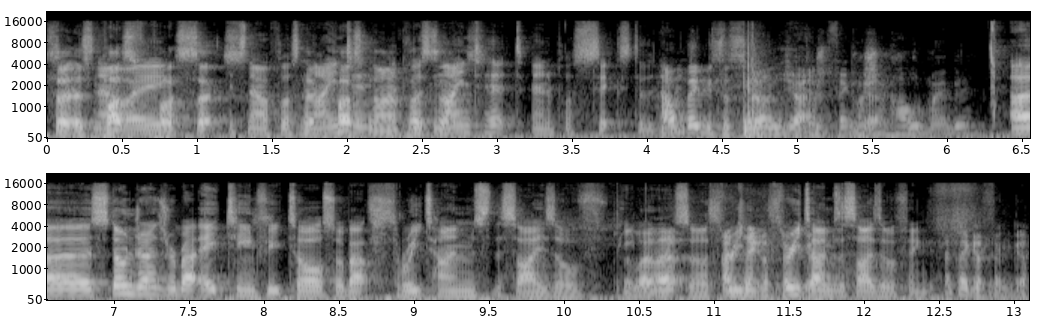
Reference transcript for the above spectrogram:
So, it's now plus, a- plus six. It's now a plus So nine, plus to, nine, plus plus nine to hit and a plus six to the How big is the stone giant finger? Push and hold, maybe? Uh, stone giants are about 18 feet tall, so about three times the size of people. like that? So I'd three, take a three times the size of a finger. I take a finger.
